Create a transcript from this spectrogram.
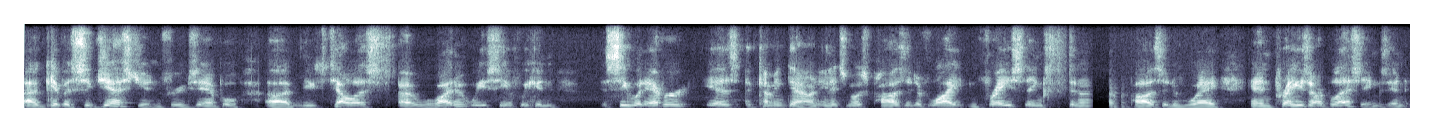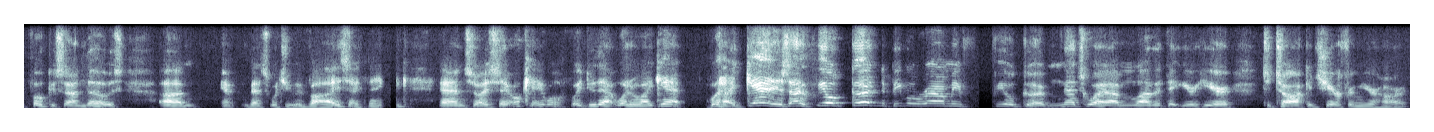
uh, give a suggestion, for example, uh, you tell us, uh, why don't we see if we can see whatever is coming down in its most positive light and phrase things in a positive way and praise our blessings and focus on those. Um, that's what you advise, I think. And so I say, okay, well, if we do that, what do I get? What I get is I feel good. The people around me feel good. And that's why I love it that you're here to talk and share from your heart.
